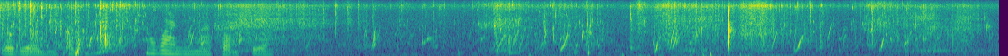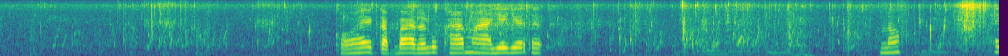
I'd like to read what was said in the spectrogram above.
ตัวเดียวนะครับเมื่อวานยังมาสองตัวขอให้กลับบ้านแล้วลูกค้ามาเยอะๆเถอะเนาะให้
